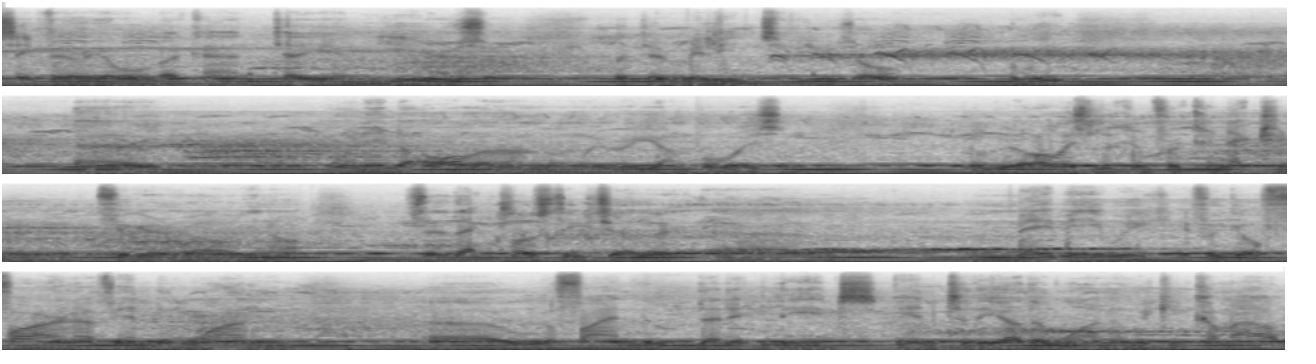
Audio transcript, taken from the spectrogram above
say, very old, I can't tell you in years, but they're millions of years old. We uh, went into all of them when we were young boys, and we were always looking for connection, figuring, well, you know, if they're that close to each other, uh, maybe we, if we go far enough into one, uh, we'll find that it leads into the other one and we can come out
